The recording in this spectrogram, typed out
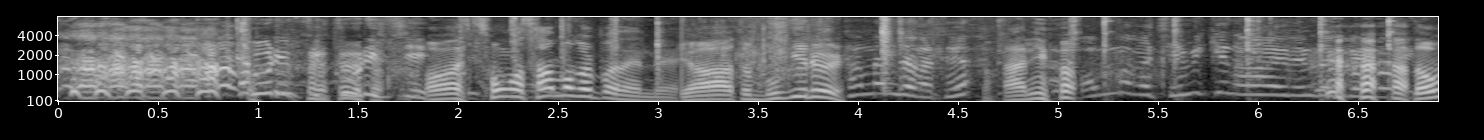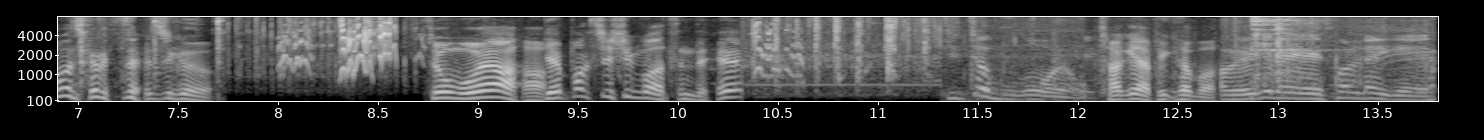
조립식 조립식 어, 송어 사 먹을 뻔했네. 야, 또 무기를 상남자 같아요? 아니요. 엄마가 재밌게 나와야 된다는데 너무 재밌어요 지금. 저 뭐야? 개빡치신 것 같은데? 진짜 무거워요. 자기야 비켜봐. 아, 왜 그래 설레게.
